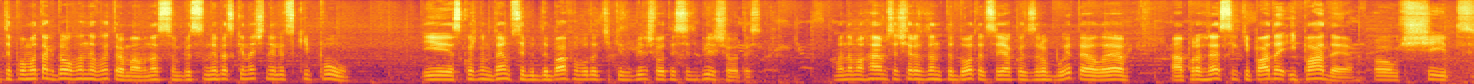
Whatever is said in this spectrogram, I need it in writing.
типу, ми так довго не витримав. У нас не безкінечний людський пул. І з кожним днем ці дебафи будуть тільки збільшуватись і збільшуватись. Ми намагаємося через антидоти це якось зробити, але а, прогрес тільки падає і падає. Оу, oh, щіт.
